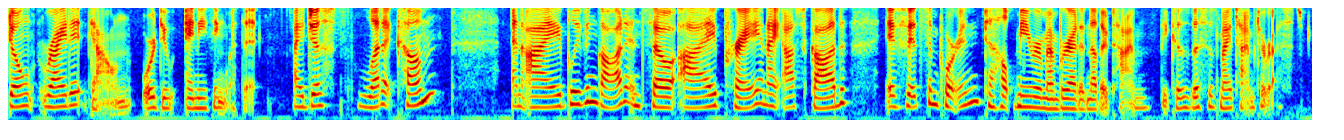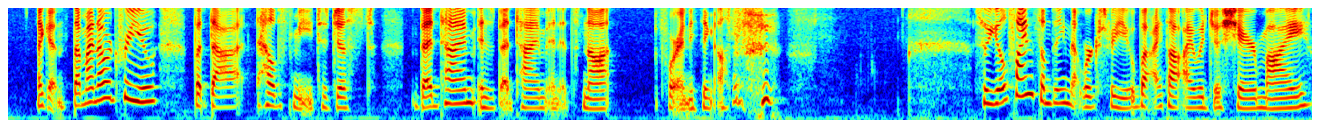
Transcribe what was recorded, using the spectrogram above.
don't write it down or do anything with it. I just let it come and I believe in God. And so I pray and I ask God if it's important to help me remember at another time because this is my time to rest. Again, that might not work for you, but that helps me to just bedtime is bedtime and it's not for anything else. so you'll find something that works for you, but I thought I would just share my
